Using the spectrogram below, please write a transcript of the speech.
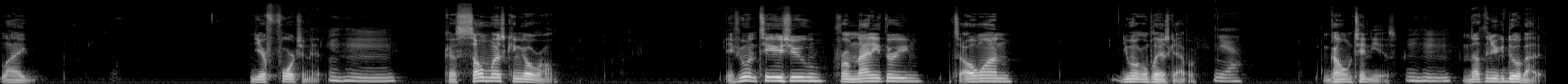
like you're fortunate Mm-hmm. because so much can go wrong. If you went to TSU from '93 to 01, you weren't gonna play as Kappa. Yeah. Gone ten years. Mm-hmm. Nothing you could do about it.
